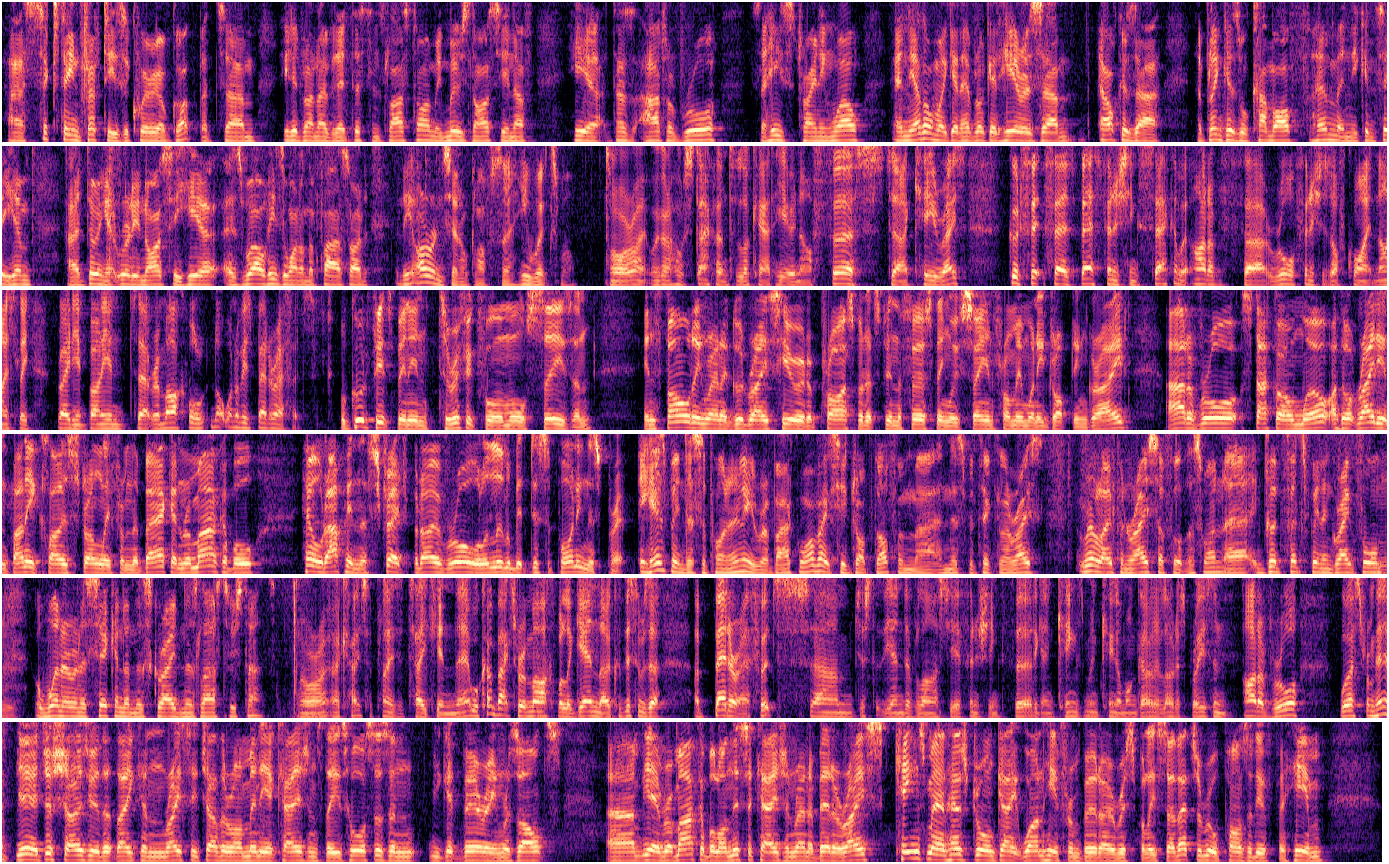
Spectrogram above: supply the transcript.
Uh, 1650 is a query I've got, but um, he did run over that distance last time. He moves nicely enough here, does Art of Raw, so he's training well. And the other one we're going to have a look at here is um, Alcazar. The blinkers will come off him, and you can see him uh, doing it really nicely here as well. He's the one on the far side, the orange saddlecloth, so he works well. All right, we've got a whole stack of them to look at here in our first uh, key race. Good Fit fares best, finishing second, but Art of uh, Raw finishes off quite nicely. Radiant Bunny and uh, Remarkable, not one of his better efforts. Well, Good Fit's been in terrific form all season. Enfolding ran a good race here at a price, but it's been the first thing we've seen from him when he dropped in grade. Art of Raw stuck on well. I thought Radiant Bunny closed strongly from the back, and Remarkable held up in the stretch, but overall a little bit disappointing this prep. He has been disappointing, isn't he, Rebecca? Well, I've actually dropped off him uh, in this particular race. Real open race, I thought, this one. Uh, good fit's been in great form. Mm. A winner and a second in this grade in his last two starts. All right, OK, so plenty to take in there. We'll come back to Remarkable again, though, because this was a, a better effort um, just at the end of last year, finishing third again, Kingsman, King of Mongolia, Lotus Breeze and Art of Raw worse from him. Yeah, it just shows you that they can race each other on many occasions, these horses, and you get varying results. Um, yeah, remarkable on this occasion, ran a better race. Kingsman has drawn gate one here from Berto Rispoli, so that's a real positive for him.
